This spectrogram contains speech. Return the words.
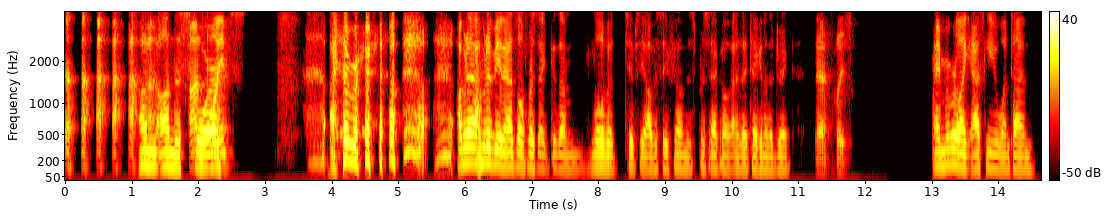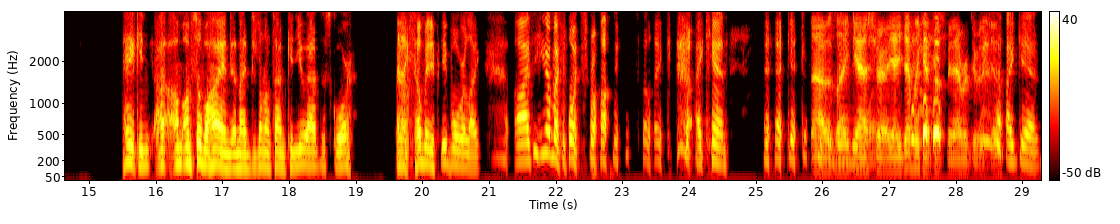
on on the On score. points. I remember I'm gonna I'm gonna be an asshole for a second because I'm a little bit tipsy, obviously feeling this prosecco as I take another drink. Yeah, please. I remember like asking you one time, "Hey, can I, I'm I'm so behind and I just don't have time. Can you add up the score?" And like so many people were like, oh, "I think you got my points wrong." so like I can't. I can't. trust I was like, yeah, anymore. sure. Yeah, you definitely can't trust me to ever do it again. I can't.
